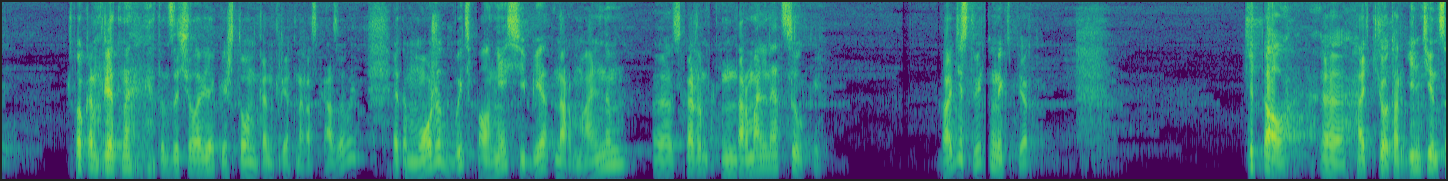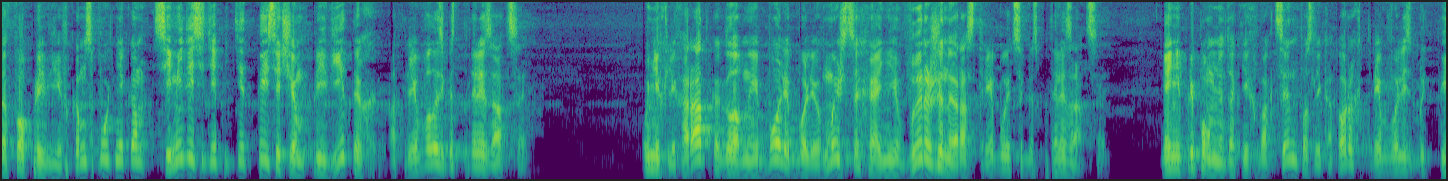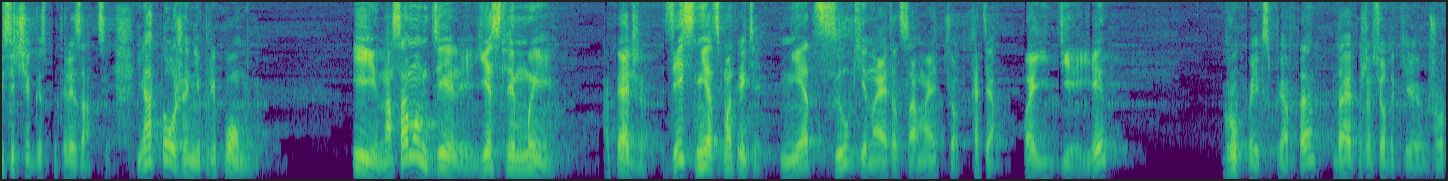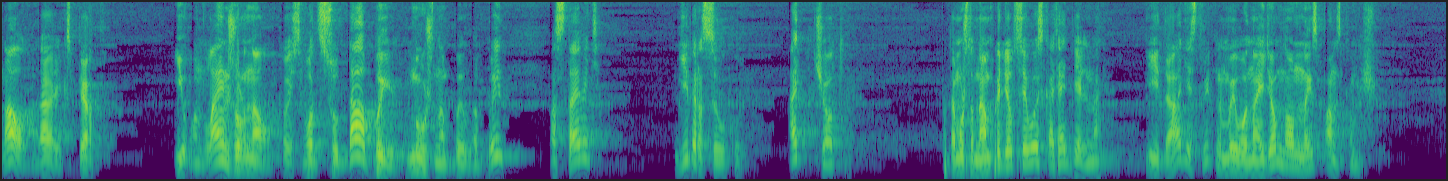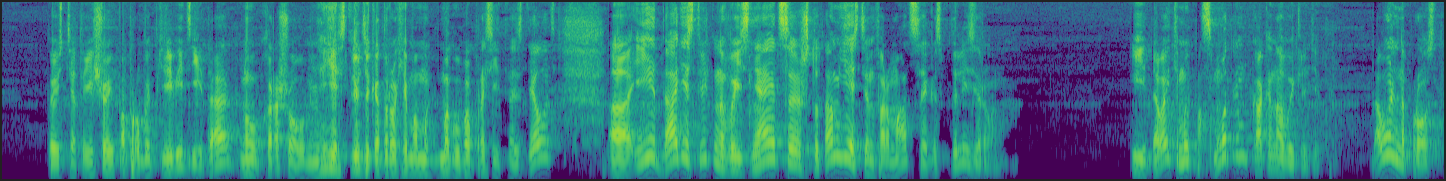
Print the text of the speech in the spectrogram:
что конкретно этот за человек и что он конкретно рассказывает, это может быть вполне себе нормальным, э, скажем так, нормальной отсылкой. Да, действительно эксперт. Читал э, отчет аргентинцев по прививкам спутникам. 75 тысячам привитых потребовалась госпитализация. У них лихорадка, головные боли, боли в мышцах, и они выражены, раз требуется госпитализация. Я не припомню таких вакцин, после которых требовались бы тысячи госпитализаций. Я тоже не припомню. И на самом деле, если мы, опять же, здесь нет, смотрите, нет ссылки на этот самый отчет. Хотя, по идее, группа эксперта, да, это же все-таки журнал, да, эксперт и онлайн-журнал. То есть вот сюда бы нужно было бы поставить гиперссылку, отчет. Потому что нам придется его искать отдельно. И да, действительно, мы его найдем, но он на испанском еще. То есть это еще и попробуй переведи, да? Ну, хорошо, у меня есть люди, которых я могу попросить это сделать. А, и да, действительно, выясняется, что там есть информация госпитализированных. И давайте мы посмотрим, как она выглядит. Довольно просто.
